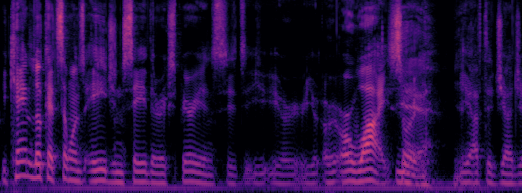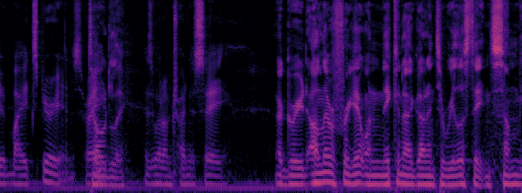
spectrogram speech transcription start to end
You can't look at someone's age and say their experience is, you're, you're, or, or wise. Sorry, Yeah, you have to judge it by experience, right? Totally. is what I'm trying to say. Agreed. I'll never forget when Nick and I got into real estate, and some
